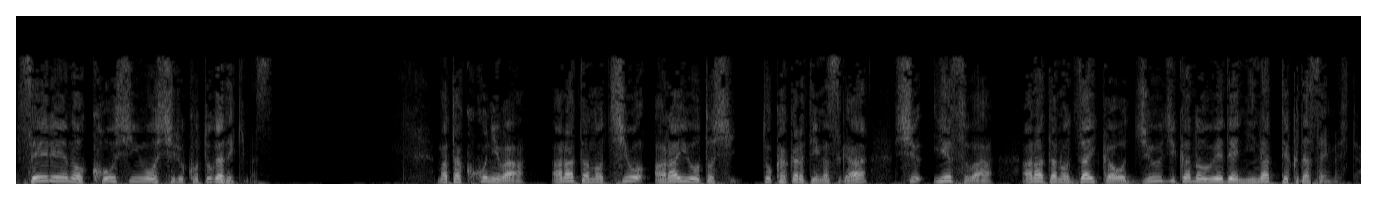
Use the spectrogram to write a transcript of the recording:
精霊の更新を知ることができます。またここには、あなたの血を洗い落とし、と書かれていますが、主イエスは、あなたの在家を十字架の上で担ってくださいました。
